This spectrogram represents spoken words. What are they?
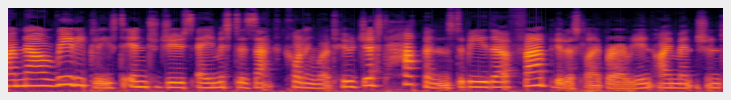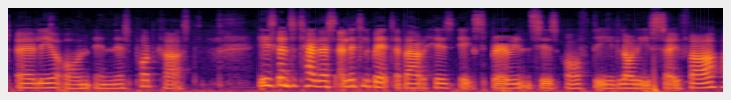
I'm now really pleased to introduce a Mr. Zach Collingwood, who just happens to be the fabulous librarian I mentioned earlier on in this podcast. He's going to tell us a little bit about his experiences of the lollies so far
